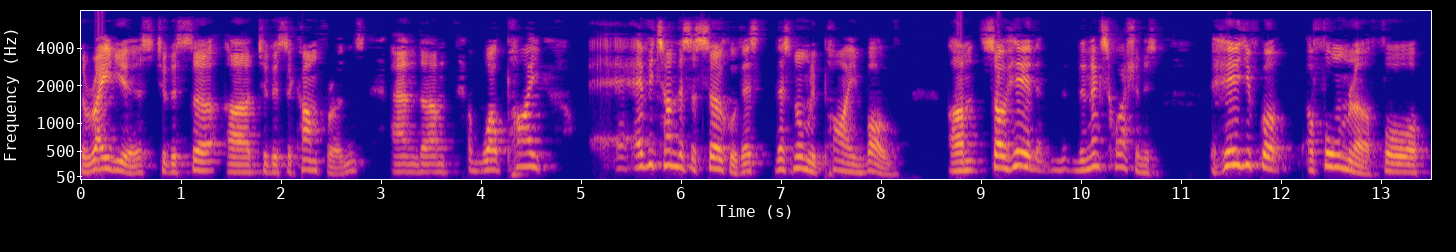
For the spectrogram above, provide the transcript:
the radius to the uh, to the circumference, and um, well, pi. Every time there's a circle, there's there's normally pi involved. Um, so here, the, the next question is: here you've got a formula for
